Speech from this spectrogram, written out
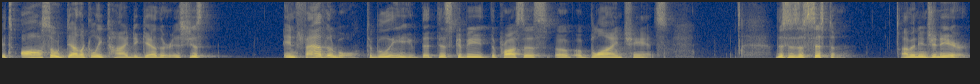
It's all so delicately tied together. It's just unfathomable to believe that this could be the process of a blind chance. This is a system. I'm an engineer.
